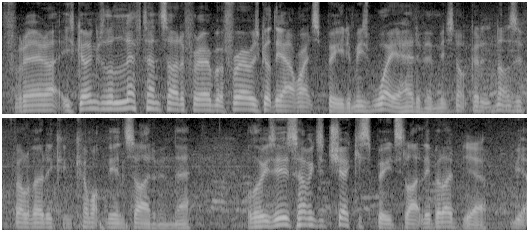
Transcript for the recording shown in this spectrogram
Freire, he's going to the left-hand side of Freire, but Freire's got the outright speed. I mean, he's way ahead of him. It's not good. It's not as if Valverde can come up the inside of him there. Although he is having to check his speed slightly, but I, yeah, yeah,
